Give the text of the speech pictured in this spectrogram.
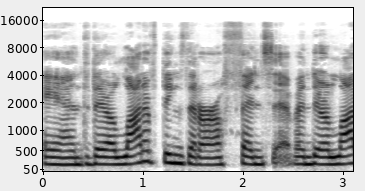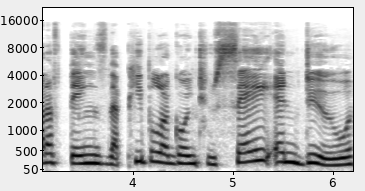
And there are a lot of things that are offensive, and there are a lot of things that people are going to say and do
